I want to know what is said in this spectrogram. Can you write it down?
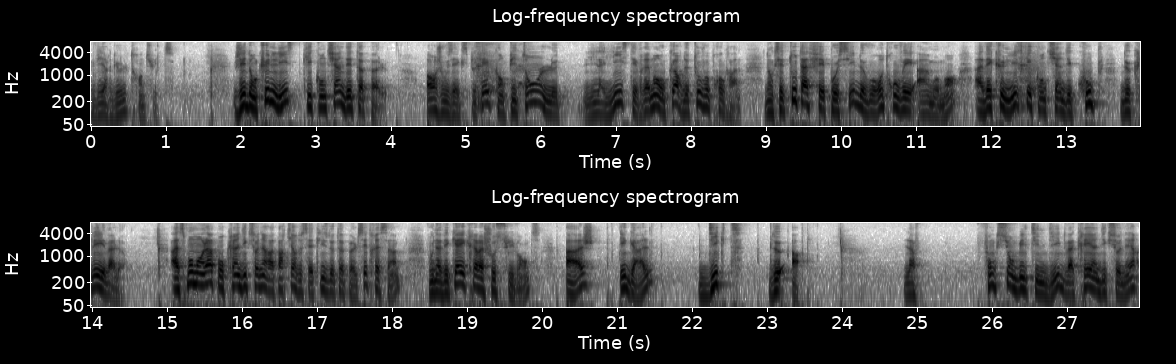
virgule 38. J'ai donc une liste qui contient des tuples. Or, je vous ai expliqué qu'en Python, la liste est vraiment au cœur de tous vos programmes. Donc, c'est tout à fait possible de vous retrouver à un moment avec une liste qui contient des couples de clés et valeurs. À ce moment-là, pour créer un dictionnaire à partir de cette liste de tuples, c'est très simple. Vous n'avez qu'à écrire la chose suivante. âge égale dict de A. La fonction built-in dict va créer un dictionnaire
